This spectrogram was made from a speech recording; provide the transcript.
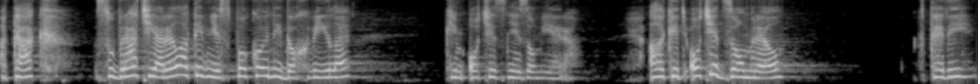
A tak sú bratia relatívne spokojní do chvíle, kým otec nezomiera. Ale keď otec zomrel, vtedy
